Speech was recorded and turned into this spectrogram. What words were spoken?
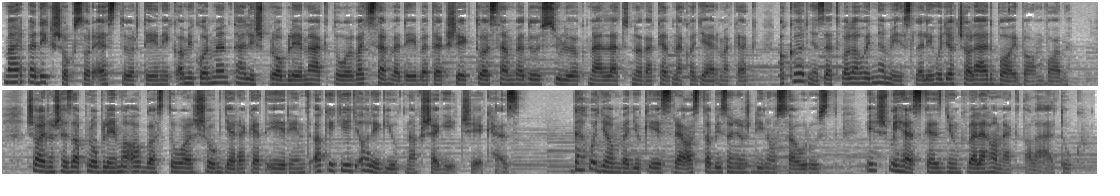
Márpedig sokszor ez történik, amikor mentális problémáktól vagy szenvedélybetegségtől szenvedő szülők mellett növekednek a gyermekek. A környezet valahogy nem észleli, hogy a család bajban van. Sajnos ez a probléma aggasztóan sok gyereket érint, akik így alig jutnak segítséghez. De hogyan vegyük észre azt a bizonyos dinoszauruszt, és mihez kezdjünk vele, ha megtaláltuk?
